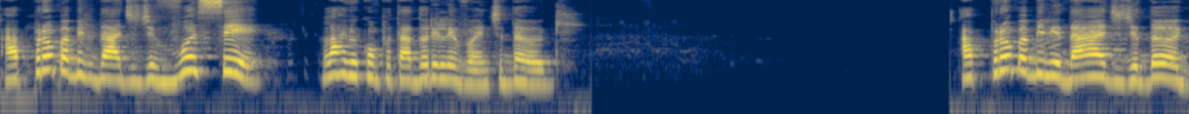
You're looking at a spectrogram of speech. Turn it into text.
a probabilidade de você largue o computador e levante, Doug. A probabilidade de Doug,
